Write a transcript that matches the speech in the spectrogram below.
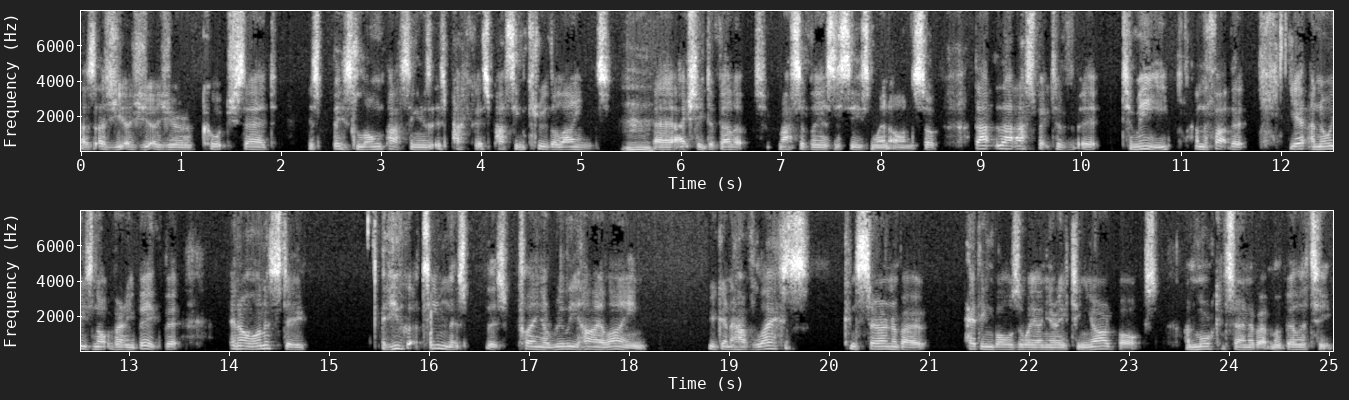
as as, you, as, you, as your coach said, his, his long passing is, is, pack, is passing through the lines. Mm. Uh, actually developed massively as the season went on. So that that aspect of it to me, and the fact that yeah, I know he's not very big, but in all honesty, if you've got a team that's that's playing a really high line, you're going to have less concern about heading balls away on your 18 yard box and more concern about mobility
